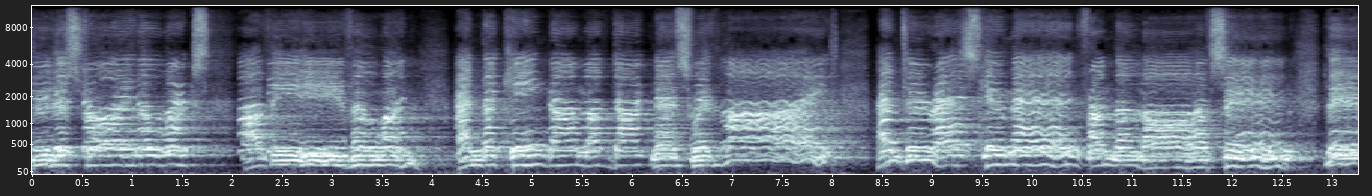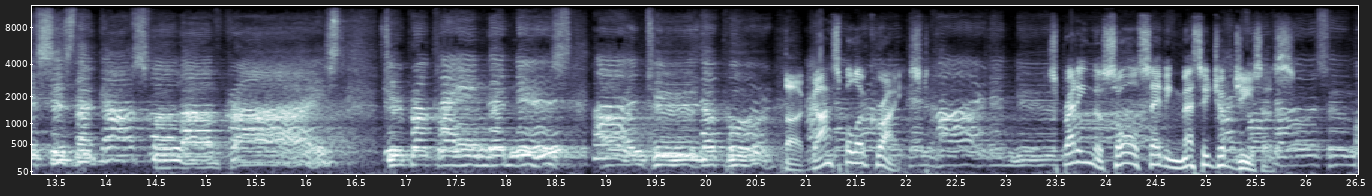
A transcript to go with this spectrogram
to destroy the works of the evil one and the kingdom of darkness with light and to rescue men from the law of sin. This is the gospel of Christ to proclaim good news unto the poor. The Gospel of Christ, spreading the soul saving message of Jesus.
